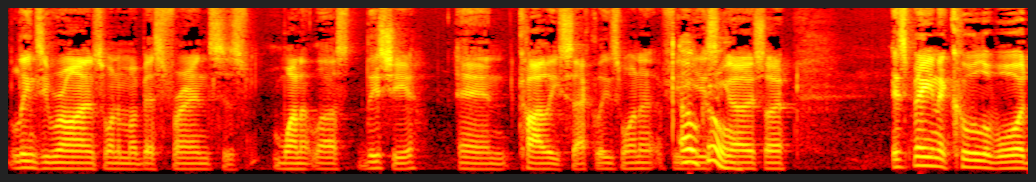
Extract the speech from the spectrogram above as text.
Lindsay Rimes, one of my best friends, has won it last this year, and Kylie Sackley's won it a few Oh, years cool. ago. So it's been a cool award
